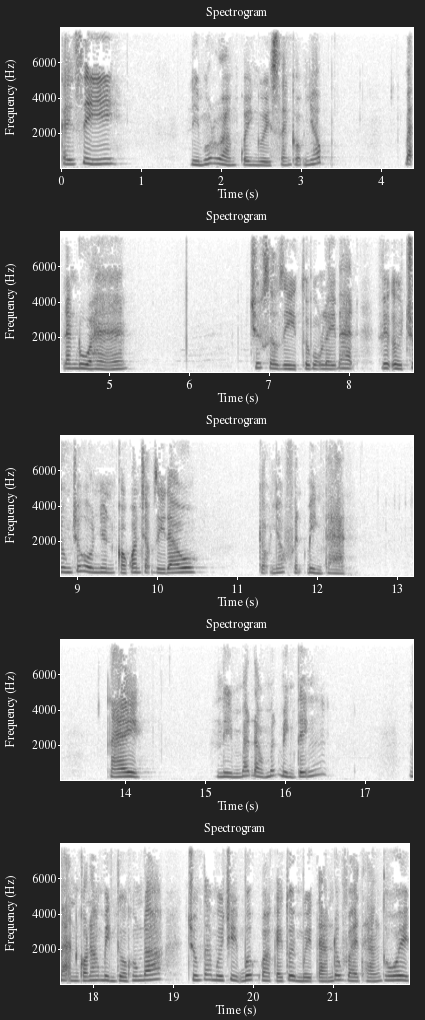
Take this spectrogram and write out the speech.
Cái gì? Nim hốt hoảng quay người sang cậu nhóc Bạn đang đùa hả? Trước sau gì tôi cũng lấy bạn Việc ở chung trước hôn nhân có quan trọng gì đâu Cậu nhóc vẫn bình thản này Nìm bắt đầu mất bình tĩnh Bạn có đang bình thường không đó Chúng ta mới chỉ bước qua cái tuổi 18 được vài tháng thôi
